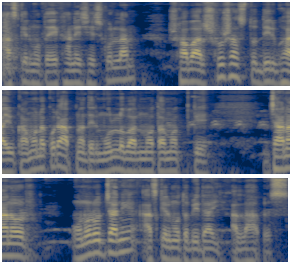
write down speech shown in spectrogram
আজকের মতো এখানে শেষ করলাম। সবার সুস্বাস্থ্য, দীর্ঘ আয়ু কামনা করে আপনাদের মূল্যবান মতামতকে জানানোর অনুরোধ জানিয়ে আজকের মতো বিদায়। আল্লাহ হাফেজ।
